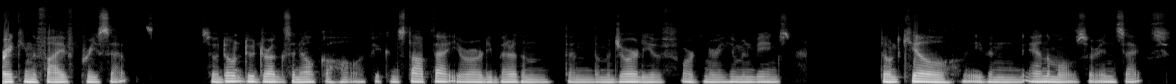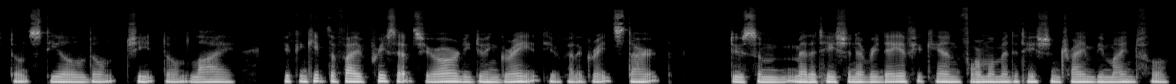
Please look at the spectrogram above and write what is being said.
breaking the five precepts. So don't do drugs and alcohol. If you can stop that, you're already better than, than the majority of ordinary human beings. Don't kill even animals or insects. Don't steal, don't cheat, don't lie. If you can keep the five precepts, you're already doing great. You've got a great start. Do some meditation every day if you can, formal meditation. Try and be mindful.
